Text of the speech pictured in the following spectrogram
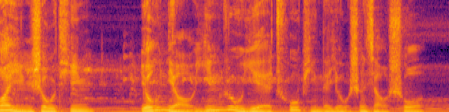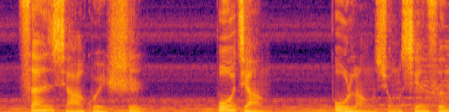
欢迎收听由鸟音入夜出品的有声小说《三峡鬼事》，播讲：布朗熊先生。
